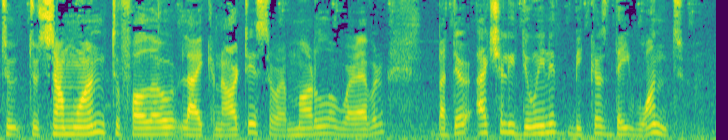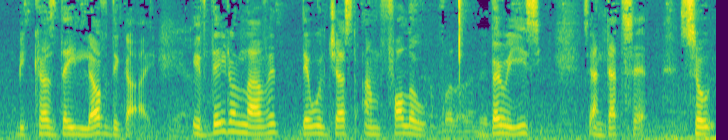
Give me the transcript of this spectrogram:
to, to someone to follow like an artist or a model or wherever but they're actually doing it because they want to, because they love the guy. Yeah. If they don't love it, they will just unfollow. Unfollow Very it. easy, and that's it. So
